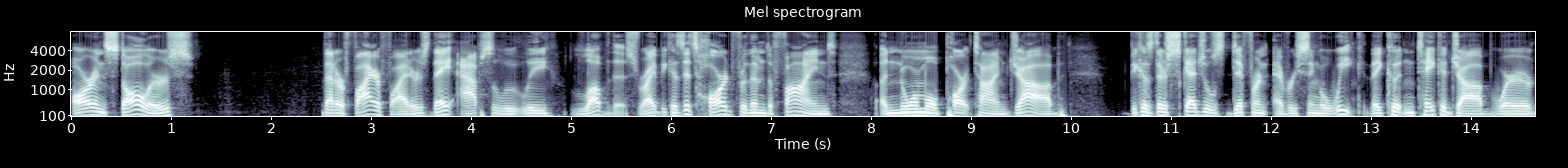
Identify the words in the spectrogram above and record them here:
our installers that are firefighters they absolutely love this right because it's hard for them to find a normal part-time job because their schedule's different every single week. They couldn't take a job where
